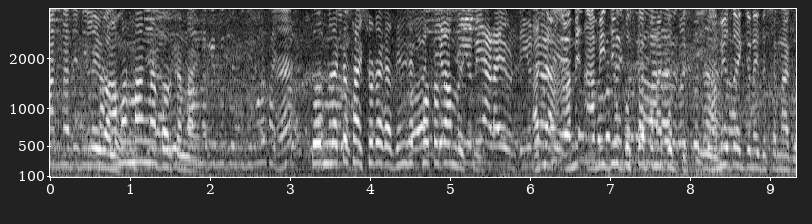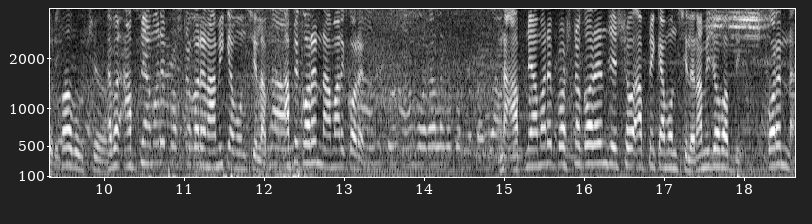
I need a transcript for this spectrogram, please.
মাগনা দিয়ে দিলেই ভালো। আমার মাগনা দরকার নাই। তোর মধ্যে একটা চারশো টাকা জিনিস কত দাম আচ্ছা আমি আমি যে উপস্থাপনা করতেছি আমিও তো একজন এই দেশের নাগরিক। অবশ্যই। এবার আপনি আমারে প্রশ্ন করেন আমি কেমন ছিলাম? আপনি করেন না আমারে করেন। না আপনি আমারে প্রশ্ন করেন যে আপনি কেমন ছিলেন আমি জবাব দিচ্ছি। করেন না।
